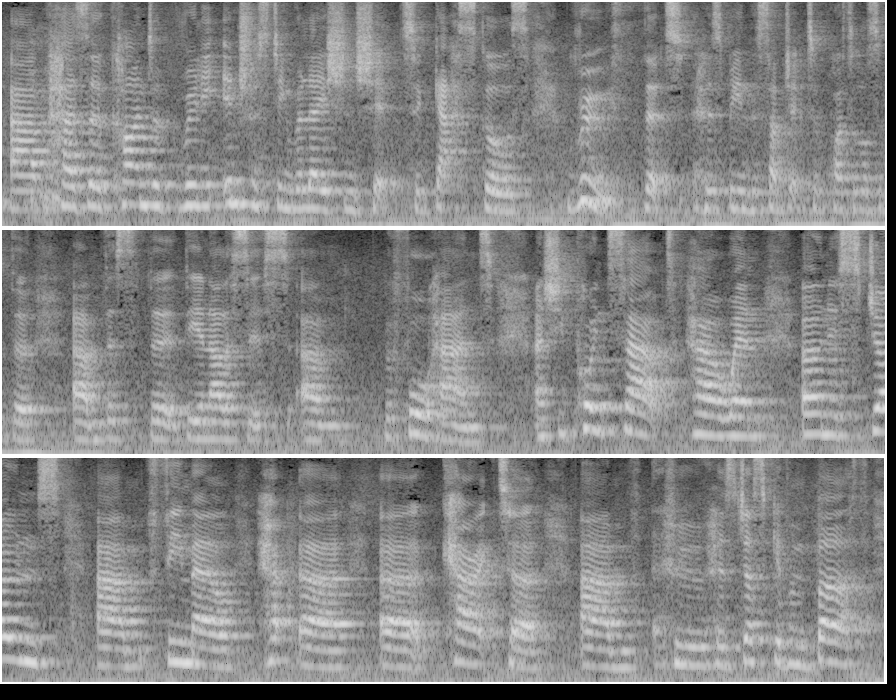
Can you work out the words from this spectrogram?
um, has a kind of really interesting relationship to Gaskell's Ruth that has been the subject of quite a lot of the, um, this, the, the analysis um, beforehand. And she points out how when Ernest Jones' um, female uh, uh, character, um, who has just given birth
